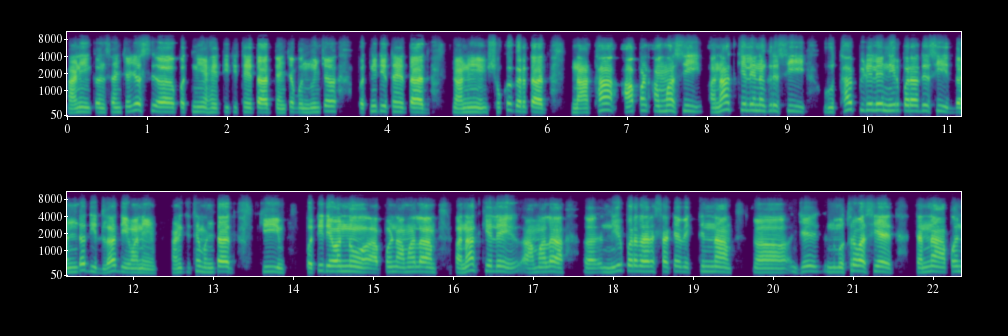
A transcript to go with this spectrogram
आणि कंसांच्या ज्या पत्नी आहेत ती तिथे येतात. त्यांच्या बंधूंच्या पत्नी तिथे येतात. आणि शोक करतात. नाथा आपण आम्हासी अनाथ केले नगरसी वृथा पिढेले निरपराधेसी दंड दिधला देवाने. आणि तिथे म्हणतात की पतिदेवांनो आपण आम्हाला अनाथ केले आम्हाला निरपराधासारख्या व्यक्तींना जे मथुरवासी आहेत त्यांना आपण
